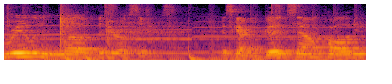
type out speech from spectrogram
really love the Hero 6. It's got good sound quality,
